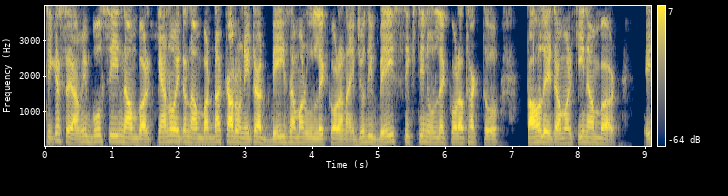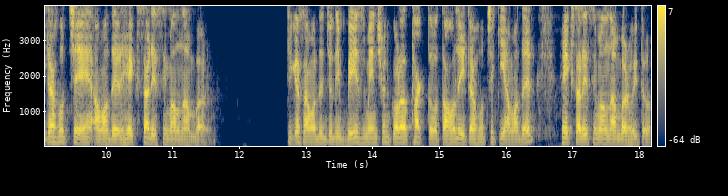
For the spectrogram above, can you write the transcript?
ঠিক আছে? আমি বলছি নাম্বার। কেন এটা নাম্বার না? কারণ এটার বেস আমার উল্লেখ করা নাই। যদি বেস সিক্সটিন উল্লেখ করা থাকতো, তাহলে এটা আমার কি নাম্বার? এটা হচ্ছে আমাদের হেক্সাডেসিমাল নাম্বার। ঠিক আছে? আমাদের যদি বেস মেনশন করা থাকতো, তাহলে এটা হচ্ছে কি? আমাদের হেক্সাডেসিমাল নাম্বার হইতো।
